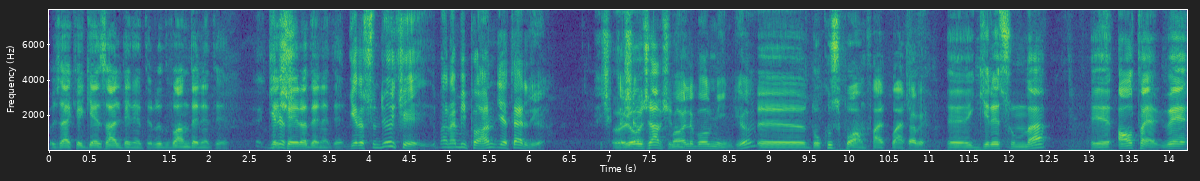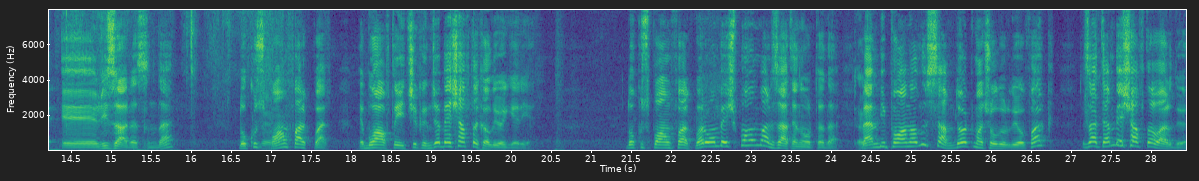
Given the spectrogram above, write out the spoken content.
Özellikle Gezal denedi, Rıdvan denedi, Giresun- Teixeira denedi. Giresun diyor ki bana bir puan yeter diyor. Beşiktaş'a Öyle hocam şimdi- Mağlup olmayayım diyor. Ee, 9 puan fark var. Tabii. Ee, Giresun'la e, Altay ve e, Rize arasında 9 puan fark var. E, bu haftayı çıkınca 5 hafta kalıyor geriye. 9 puan fark var. 15 puan var zaten ortada. Ben bir puan alırsam 4 maç olur diyor fark. Zaten 5 hafta var diyor.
